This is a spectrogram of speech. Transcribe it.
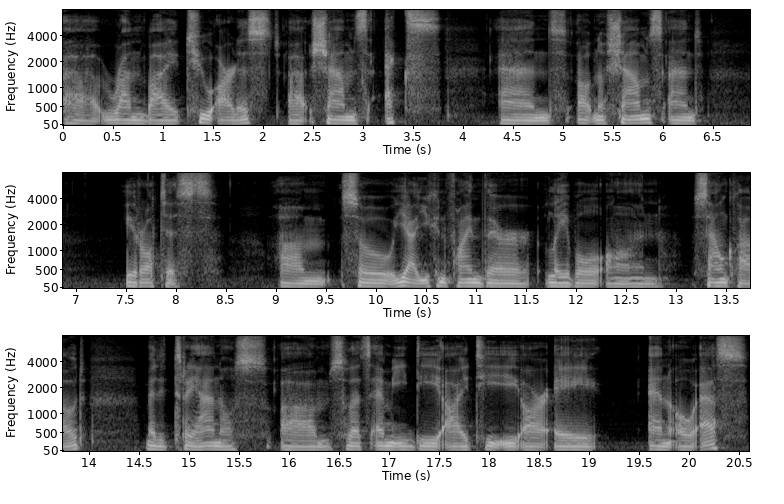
uh, run by two artists, uh, Shams X and oh no Shams and Erotis. Um, so yeah, you can find their label on SoundCloud, Mediteranos. Um, so that's M E D I T E R A N O S,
